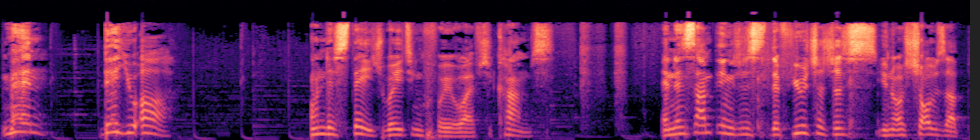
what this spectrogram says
Man, there you are. On the stage waiting for your wife. She comes. And then something just, the future just, you know, shows up.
